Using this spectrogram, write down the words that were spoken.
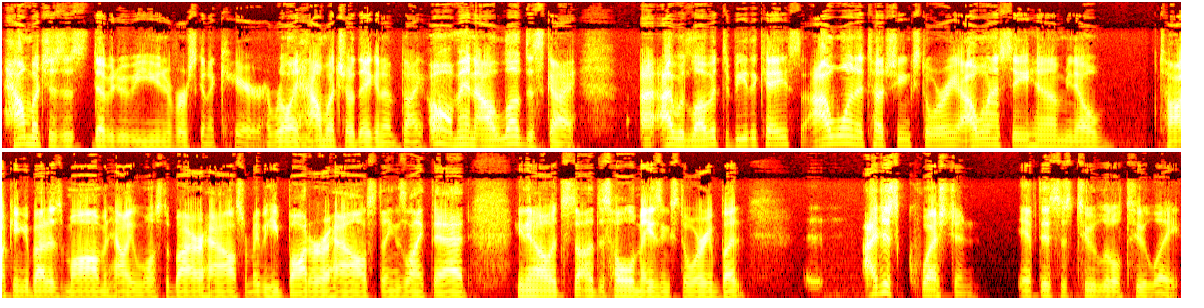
how much is this WWE universe going to care? Really, how much are they going to like, oh man, I love this guy? I, I would love it to be the case. I want a touching story. I want to see him, you know, talking about his mom and how he wants to buy her house, or maybe he bought her a house, things like that. You know, it's uh, this whole amazing story, but uh, I just question if this is too little, too late.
